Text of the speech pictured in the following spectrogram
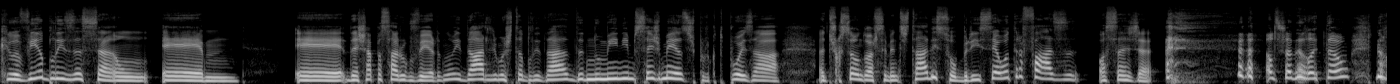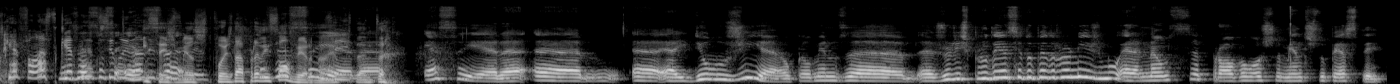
que a viabilização é, é deixar passar o governo e dar-lhe uma estabilidade de no mínimo seis meses, porque depois há a discussão do Orçamento de Estado e sobre isso é outra fase. Ou seja. Alexandre Leitão não quer falar sequer da possibilidade de. seis meses depois dá para dissolver, não é? Era, Portanto... Essa era a, a, a, ideologia, ou pelo menos a, a jurisprudência do pedronismo. Era não se aprovam orçamentos do PSD.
